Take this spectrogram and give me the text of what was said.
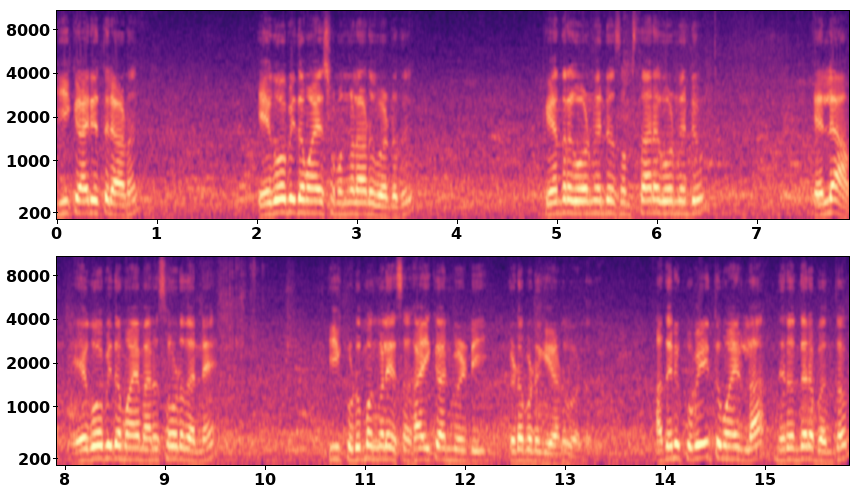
ഈ കാര്യത്തിലാണ്. ഏകോപിതമായ ശ്രമങ്ങളാണ് വേണ്ടത്. കേന്ദ്ര ഗവൺമെന്റും സംസ്ഥാന ഗവൺമെന്റും എല്ലാം ഏകോപിതമായ മനസ്സോടെ തന്നെ ഈ കുടുംബങ്ങളെ സഹായിക്കാൻ വേണ്ടി ഇടപെടുകയാണ് വേണ്ടത്. അതിന് കുവൈത്തുമായുള്ള നിരന്തര ബന്ധം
